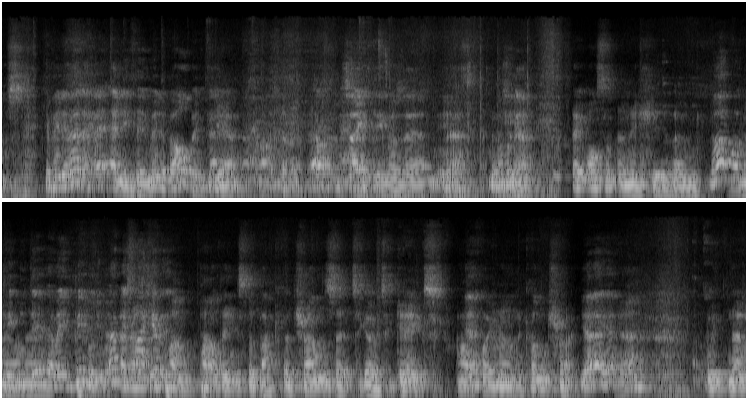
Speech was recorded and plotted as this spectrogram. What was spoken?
amps, if we'd have had anything, we'd have all been dead. Yeah. Health and safety was uh, yeah. Know. It wasn't an issue then. No, well, people no. did. I mean, people. I mean, it's like Everyone piled, piled into the back of the transit to go to gigs halfway around the country. Yeah, yeah. yeah With no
